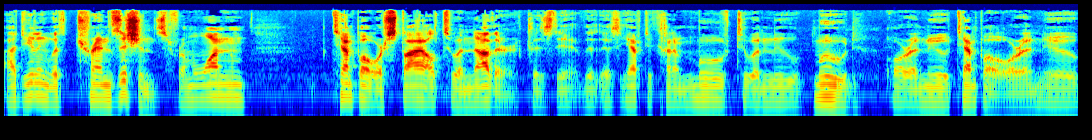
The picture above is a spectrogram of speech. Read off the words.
uh, dealing with transitions from one tempo or style to another, because you have to kind of move to a new mood or a new tempo or a new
